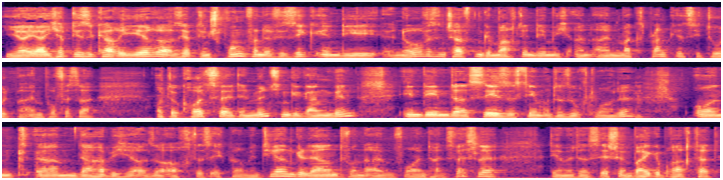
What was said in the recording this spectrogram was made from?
Ja, ja, ich habe diese Karriere, also ich habe den Sprung von der Physik in die äh, Neurowissenschaften gemacht, indem ich an ein Max-Planck-Institut bei einem Professor Otto Kreuzfeld in München gegangen bin, in dem das Sehsystem untersucht wurde. Und ähm, da habe ich also auch das Experimentieren gelernt von einem Freund Heinz Wessler, der mir das sehr schön beigebracht hat.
